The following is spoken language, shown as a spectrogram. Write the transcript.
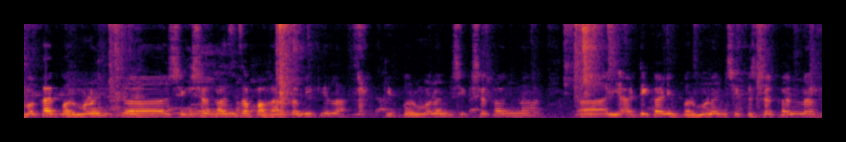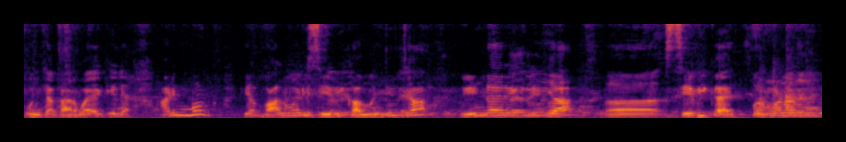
मग काय परमनंट शिक्षकांचा पगार कमी केला? की परमनंट शिक्षकांना या ठिकाणी परमनंट शिक्षकांना कोणत्या कारवाया केल्या? आणि मग या बालवाडी सेविका म्हणजे ज्या इनडायरेक्टली या सेविका आहेत परमनंट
